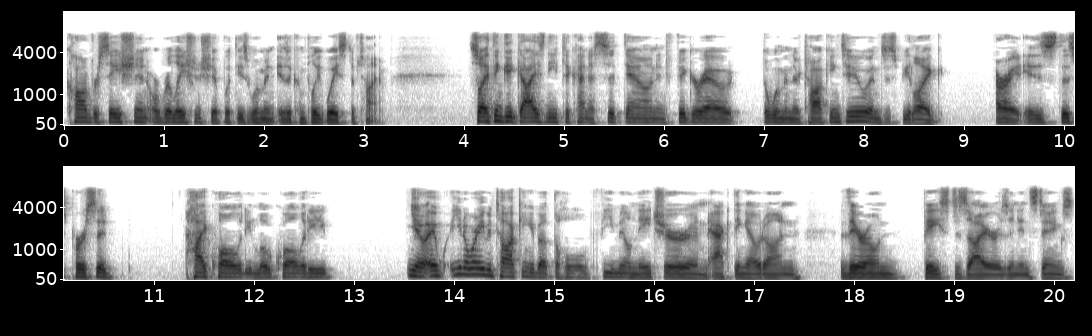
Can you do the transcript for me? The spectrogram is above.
conversation or relationship with these women is a complete waste of time. So I think that guys need to kind of sit down and figure out the women they're talking to and just be like, all right, is this person high quality, low quality? You know, and, you know, we're not even talking about the whole female nature and acting out on their own base desires and instincts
